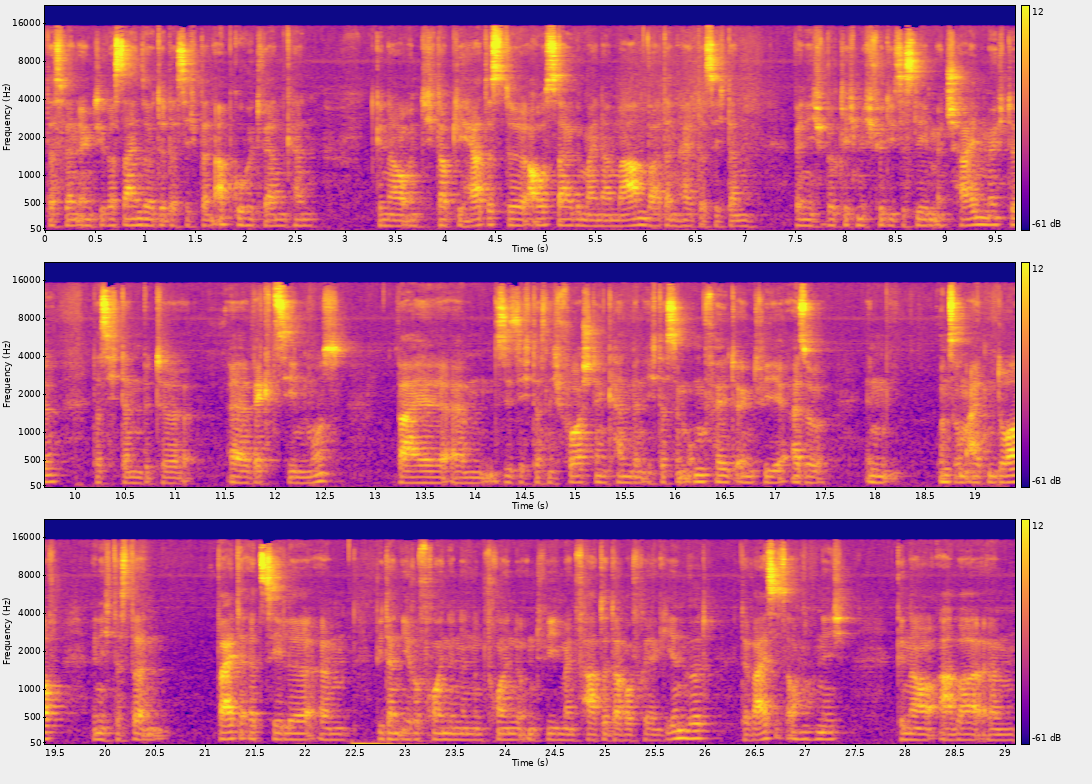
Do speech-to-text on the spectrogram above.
dass wenn irgendwie was sein sollte, dass ich dann abgeholt werden kann. Genau, und ich glaube, die härteste Aussage meiner Mom war dann halt, dass ich dann wenn ich wirklich mich für dieses Leben entscheiden möchte, dass ich dann bitte äh, wegziehen muss, weil ähm, sie sich das nicht vorstellen kann, wenn ich das im Umfeld irgendwie, also in unserem alten Dorf, wenn ich das dann weiter erzähle, ähm, wie dann ihre Freundinnen und Freunde und wie mein Vater darauf reagieren wird. Der weiß es auch noch nicht, genau, aber ähm,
